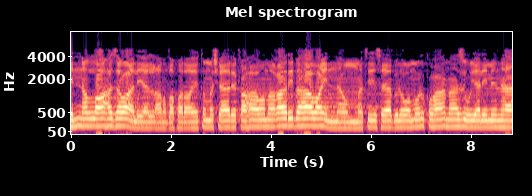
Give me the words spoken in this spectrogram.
إن الله زوالي الأرض فرأيت مشارقها ومغاربها وإن أمتي سيبلغ ملكها ما زوي لي منها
